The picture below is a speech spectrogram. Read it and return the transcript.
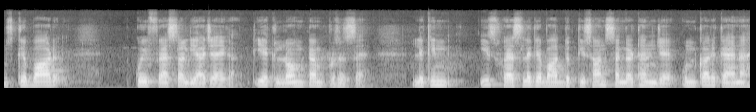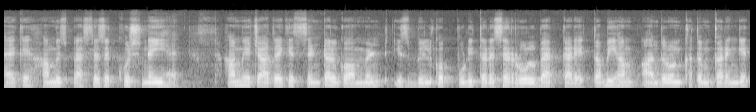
उसके बाद कोई फैसला लिया जाएगा। ये एक लॉन्ग टर्म प्रोसेस है। लेकिन इस फैसले के बाद जो किसान संगठन जो है, उनका कहना है कि हम इस फैसले से खुश नहीं है। हम ये चाहते हैं कि सेंट्रल गवर्नमेंट इस बिल को पूरी तरह से रोल बैक करे, तभी हम आंदोलन ख़त्म करेंगे,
